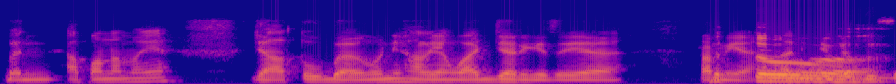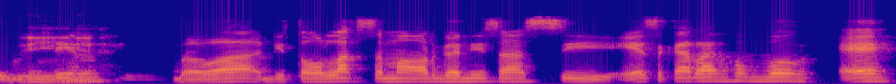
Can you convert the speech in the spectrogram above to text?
ben, apa namanya jatuh bangun nih hal yang wajar gitu ya Ram ya tadi juga disebutin iya. bahwa ditolak sama organisasi eh sekarang ngomong eh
